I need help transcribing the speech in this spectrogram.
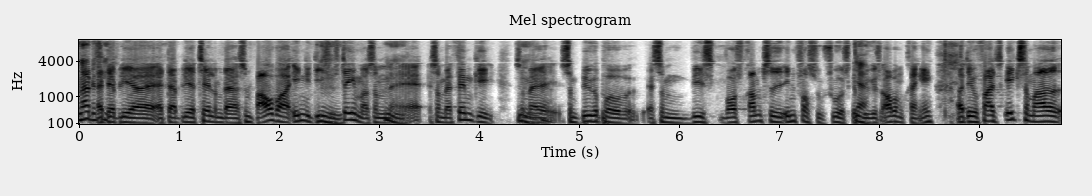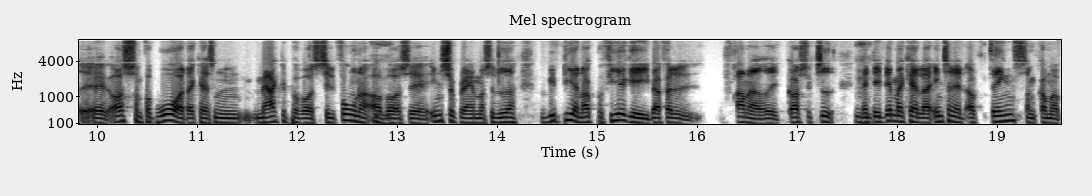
nej, det er at, der bliver, at der bliver talt om, der er sådan bagvej ind i de Mm. systemer, som, Mm. er, som er 5G, som, Mm. er, som bygger på, som vi, vores fremtidige infrastruktur skal Ja. ja. bygges op omkring. Ikke? Og det er jo faktisk ikke så meget øh, os som forbrugere, der kan sådan mærke det på vores telefoner og Mm. vores øh, Instagram osv. Vi bliver nok på 4G, i hvert fald fremad et godt stykke tid. Mm. Men det er det, man kalder Internet of Things, som kommer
